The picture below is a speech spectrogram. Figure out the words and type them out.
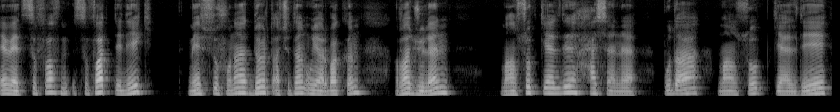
Evet sıfat, sıfat dedik. Mevsufuna dört açıdan uyar. Bakın racülen mansup geldi. Hasene bu da mansup geldi.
